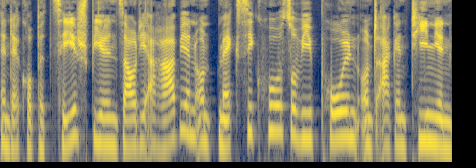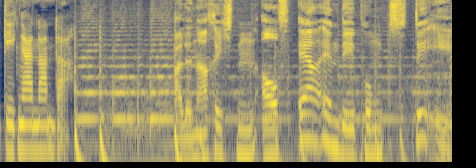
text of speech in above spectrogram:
In der Gruppe C spielen Saudi-Arabien und Mexiko sowie Polen und Argentinien gegeneinander. Alle Nachrichten auf rnd.de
